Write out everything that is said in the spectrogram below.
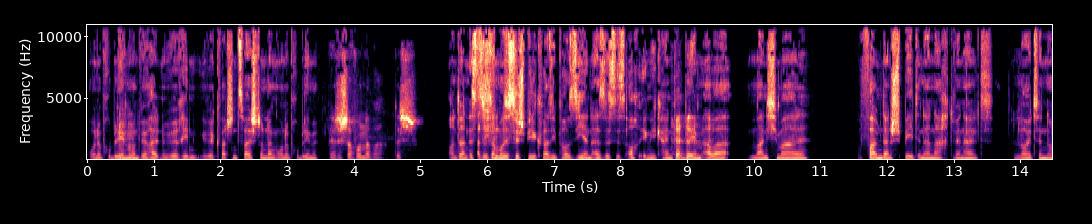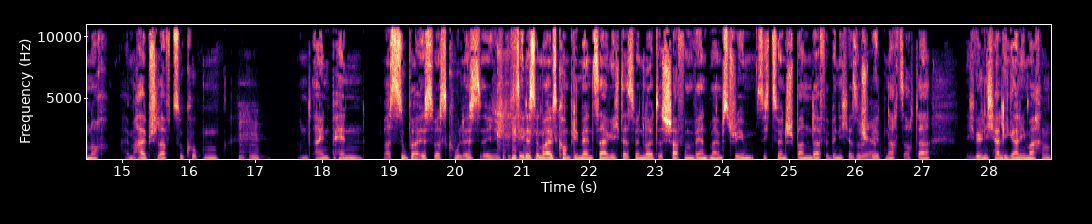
Ohne Probleme. Mhm. Und wir halten, wir reden, wir quatschen zwei Stunden lang ohne Probleme. Ja, das ist doch wunderbar. Das und dann ist also das, dann muss ich das Spiel quasi pausieren. Also es ist auch irgendwie kein Problem. aber manchmal, vor allem dann spät in der Nacht, wenn halt Leute nur noch im Halbschlaf zugucken mhm. und einpennen, was super ist, was cool ist. Ich, ich sehe das immer als Kompliment, sage ich das, wenn Leute es schaffen, während meinem Stream sich zu entspannen. Dafür bin ich ja so ja. spät nachts auch da. Ich will nicht Halligalli machen,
